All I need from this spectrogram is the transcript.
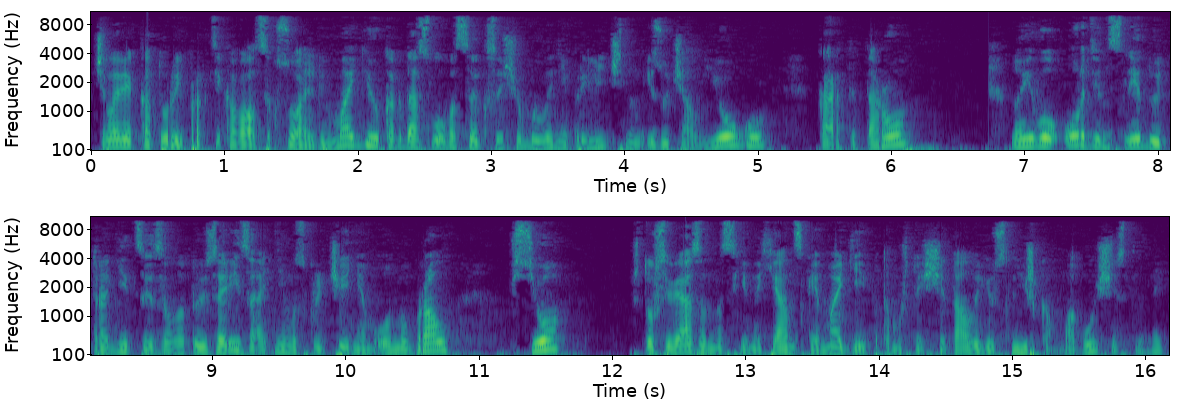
человек, который практиковал сексуальную магию, когда слово секс еще было неприличным, изучал йогу, карты Таро, но его орден следует традиции Золотой Зари за одним исключением. Он убрал все, что связано с енохианской магией, потому что считал ее слишком могущественной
